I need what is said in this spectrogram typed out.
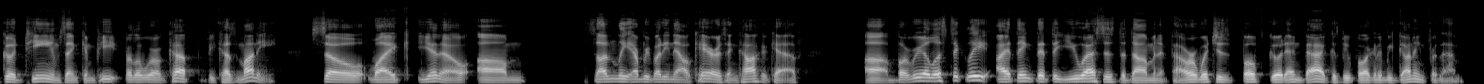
good teams and compete for the World Cup because money. So like, you know, um suddenly everybody now cares in CONCACAF. Uh, but realistically, I think that the US is the dominant power, which is both good and bad because people are going to be gunning for them.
